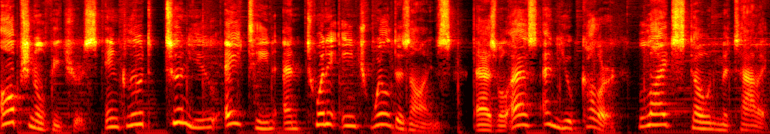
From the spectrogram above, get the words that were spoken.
Optional features include two new 18 and 20-inch wheel designs, as well as a new color, light stone metallic.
